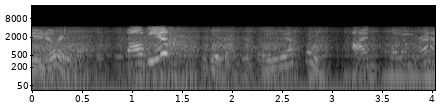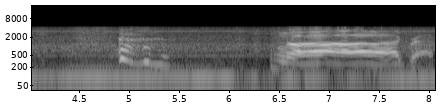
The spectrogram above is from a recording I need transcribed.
are you doing? Is it obvious? If it was obvious, I wouldn't be asking. I'm blowing grass. Ah, grass.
